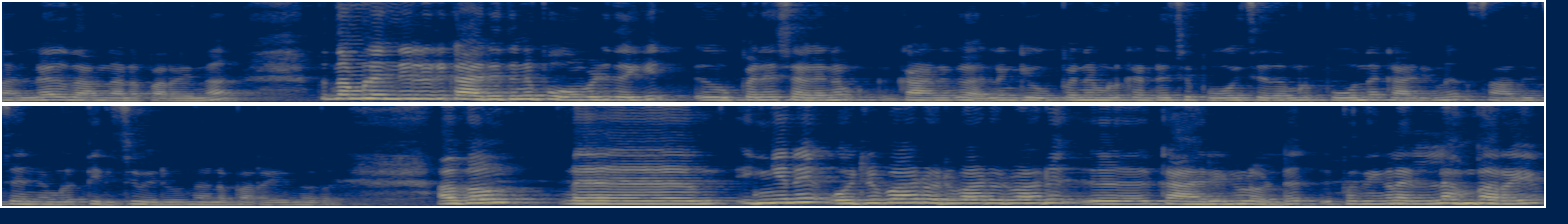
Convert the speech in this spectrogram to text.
നല്ലതാണെന്നാണ് പറയുന്നത്. അപ്പം നമ്മൾ എന്തെങ്കിലും ഒരു കാര്യത്തിന് പോകുമ്പോഴത്തേക്ക് ഉപ്പനെ ശകനം കാണുക അല്ലെങ്കിൽ ഉപ്പനെ നമ്മൾ കണ്ടേച്ച് പോയി ചെയ്ത് നമ്മൾ പോകുന്ന കാര്യങ്ങൾ സാധിച്ച് തന്നെ നമ്മൾ തിരിച്ചു വരുമെന്നാണ് പറയുന്നത്. അപ്പം ഇങ്ങനെ ഒരുപാട് ഒരുപാട് ഒരുപാട് കാര്യങ്ങളുണ്ട്. ഇപ്പം നിങ്ങളെല്ലാം പറയും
